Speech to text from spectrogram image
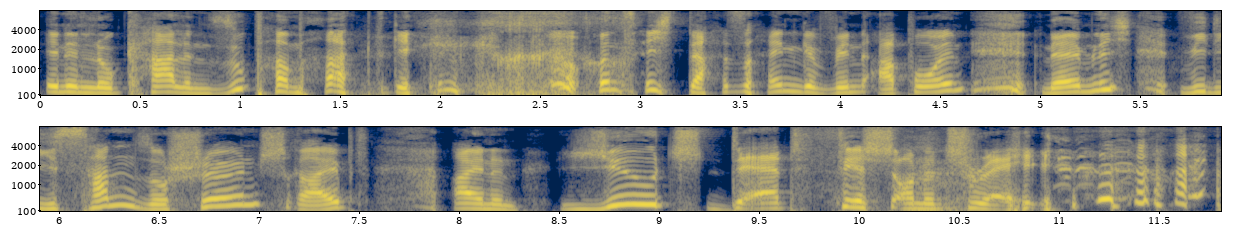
in den lokalen Supermarkt gehen und sich da seinen Gewinn abholen. Nämlich, wie die Sun so schön schreibt, einen huge dead fish on a tray.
